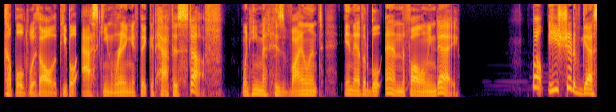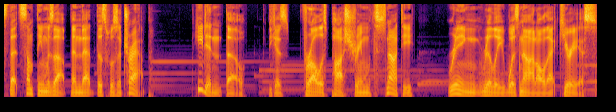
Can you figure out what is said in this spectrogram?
coupled with all the people asking Ring if they could have his stuff, when he met his violent, inevitable end the following day. Well, he should have guessed that something was up and that this was a trap. He didn't, though, because for all his posturing with Snati, Ring really was not all that curious.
